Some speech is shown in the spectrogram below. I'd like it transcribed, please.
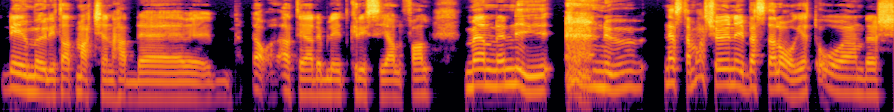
det är ju möjligt att matchen hade, ja, att det hade blivit kryss i alla fall. Men ni, nu, nästa match är ju ni bästa laget då, Anders.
